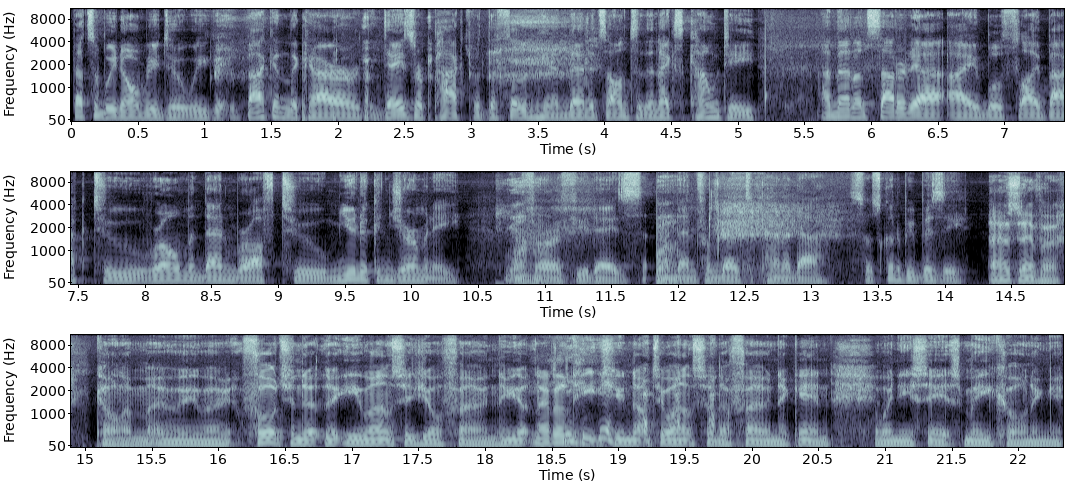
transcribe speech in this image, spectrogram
That's what we normally do. We get back in the car, the days are packed with the filming, and then it's on to the next county. And then on Saturday, I, I will fly back to Rome, and then we're off to Munich in Germany for a few days, and then from there to Canada. So it's going to be busy. As ever, Colm, we were fortunate that you answered your phone. That'll teach you not to answer the phone again when you see it's me calling you.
